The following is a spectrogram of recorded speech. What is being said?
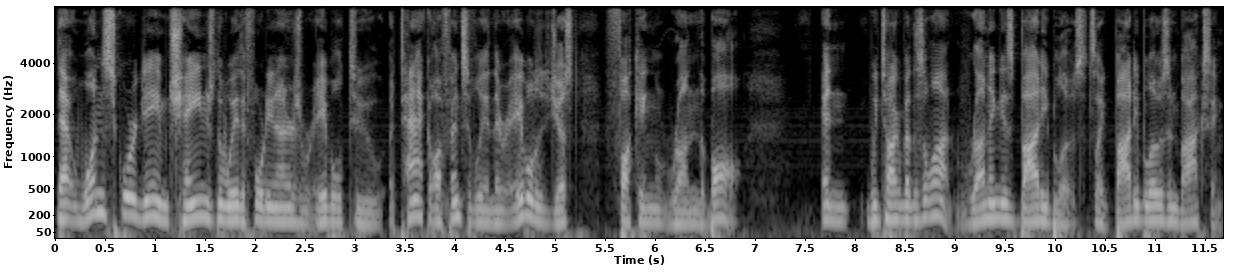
That one score game changed the way the 49ers were able to attack offensively and they were able to just fucking run the ball. And we talk about this a lot. Running is body blows. It's like body blows in boxing.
